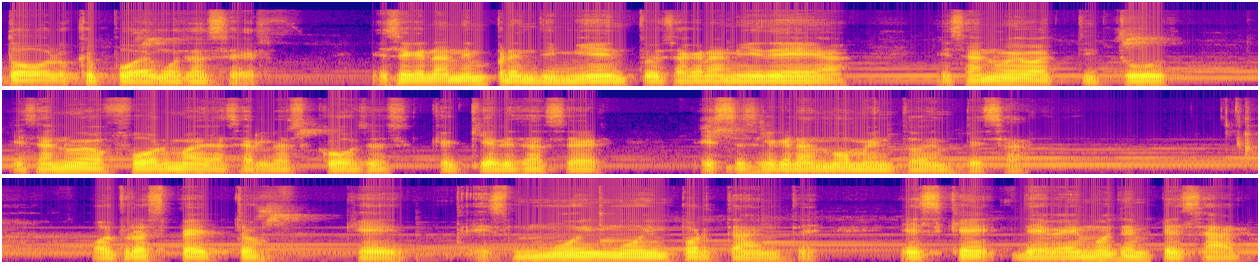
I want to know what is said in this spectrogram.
todo lo que podemos hacer. Ese gran emprendimiento, esa gran idea, esa nueva actitud, esa nueva forma de hacer las cosas que quieres hacer, este es el gran momento de empezar. Otro aspecto que es muy, muy importante es que debemos de empezar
